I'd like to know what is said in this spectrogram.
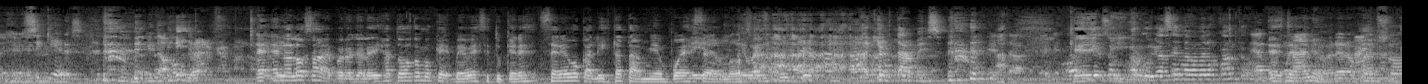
si quieres. Y yo, Él, él no lo sabe, pero yo le dije a todos como que, bebé, si tú quieres ser vocalista también puedes serlo. bueno, aquí está, aquí está. ¿Qué? ¿Y eso ocurrió hace más o menos cuánto? Eh, Este año. Febrero, marzo.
